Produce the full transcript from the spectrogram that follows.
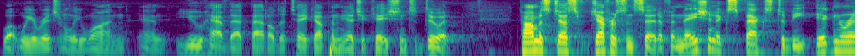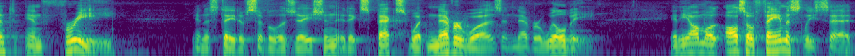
what we originally won, and you have that battle to take up in the education to do it. Thomas Jefferson said, if a nation expects to be ignorant and free in a state of civilization, it expects what never was and never will be. And he almost also famously said,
